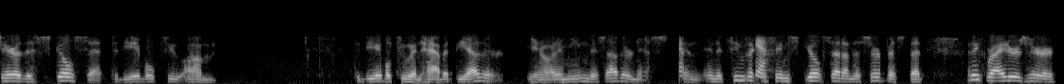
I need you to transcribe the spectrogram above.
share this skill set to be able to um to be able to inhabit the other you know what I mean? This otherness, and and it seems like Yeah. the same skill set on the surface. But I think writers are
